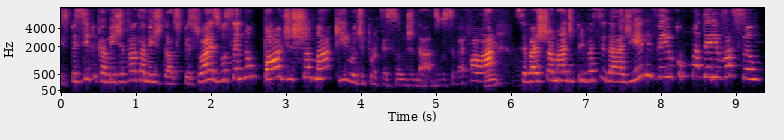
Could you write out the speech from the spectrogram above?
especificamente de tratamento de dados pessoais, você não pode chamar aquilo de proteção de dados. Você vai falar, você vai chamar de privacidade. E ele veio como uma derivação.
